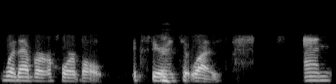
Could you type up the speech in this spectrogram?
whatever horrible experience it was. And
